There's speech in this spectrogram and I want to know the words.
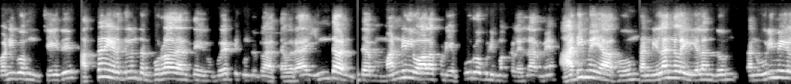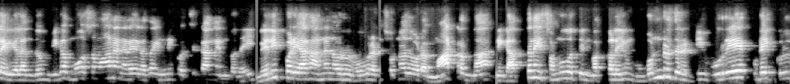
வணிகம் செய்து அத்தனை இடத்திலும் தன் பொருளாதாரத்தை உயர்த்தி கொண்டிருக்கலாம் தவிர இந்த இந்த மண்ணில் வாழக்கூடிய பூர்வகுடி மக்கள் எல்லாருமே அடிமையாகவும் தன் நிலங்களை இழந்தும் தன் உரிமைகளை இழந்தும் மிக மோசமான நிலையில தான் இன்னைக்கு வச்சிருக்காங்க என்பதை வெளிப்படையாக அண்ணன் அவர்கள் ஒவ்வொரு சொன்னதோட மாற்றம் தான் இன்னைக்கு அத்தனை சமூகத்தின் மக்களையும் ஒன்று திரட்டி ஒரே குடைக்குள்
